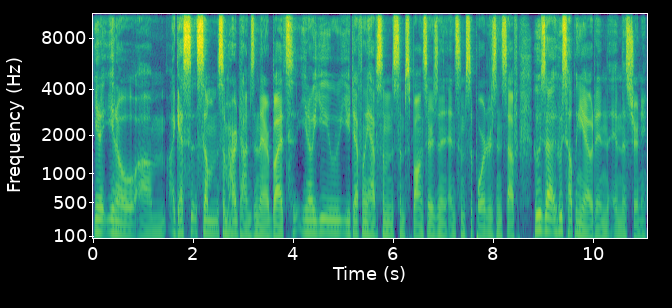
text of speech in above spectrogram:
you know, you know, um, I guess some some hard times in there, but you know, you you definitely have some some sponsors and, and some supporters and stuff. Who's uh, who's helping you out in in this journey?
